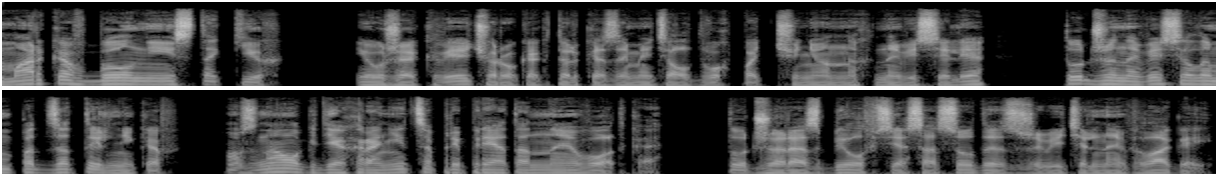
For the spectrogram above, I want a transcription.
Марков был не из таких, и уже к вечеру, как только заметил двух подчиненных на веселе, тут же навесил им подзатыльников, узнал, где хранится припрятанная водка. Тут же разбил все сосуды с живительной влагой.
